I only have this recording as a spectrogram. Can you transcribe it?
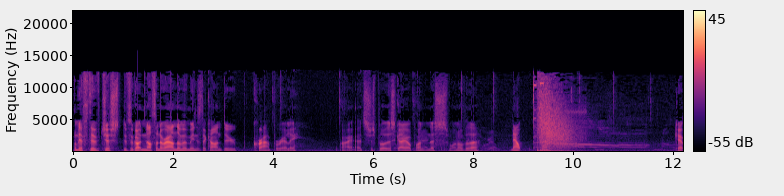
And if they've just if they've got nothing around them, it means they can't do crap really. Alright, let's just blow this guy up on this one over there. Now. Okay,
